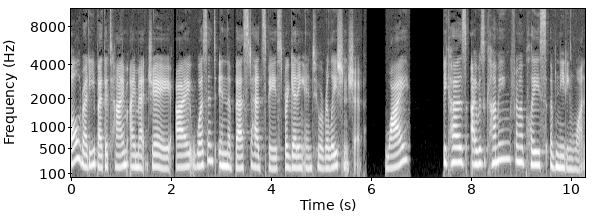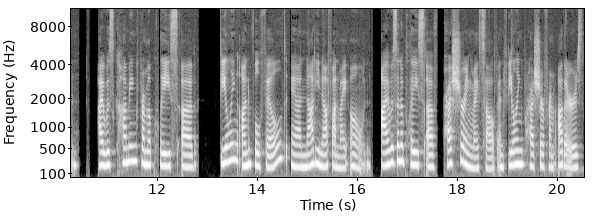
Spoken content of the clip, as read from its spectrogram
already by the time I met Jay, I wasn't in the best headspace for getting into a relationship. Why? Because I was coming from a place of needing one. I was coming from a place of feeling unfulfilled and not enough on my own. I was in a place of pressuring myself and feeling pressure from others,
